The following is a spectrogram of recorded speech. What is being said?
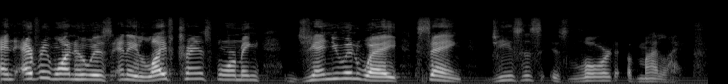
and everyone who is in a life transforming, genuine way saying, Jesus is Lord of my life.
